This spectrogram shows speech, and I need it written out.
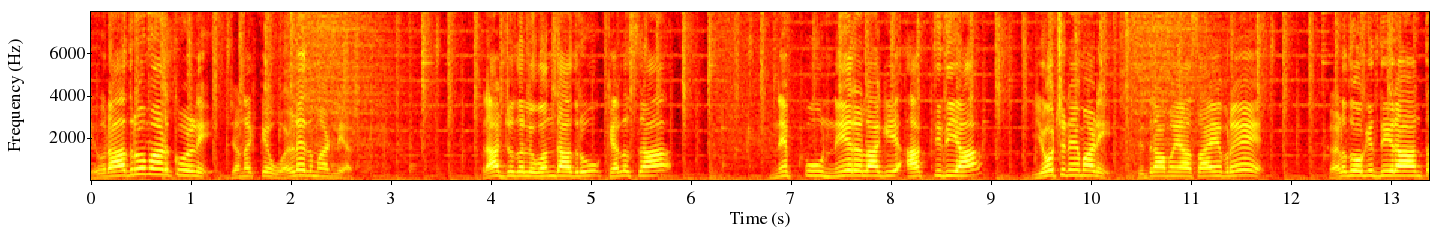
ಇವರಾದ್ರೂ ಮಾಡ್ಕೊಳ್ಳಿ. ಜನಕ್ಕೆ ಒಳ್ಳೇದು ಮಾಡಲಿ ಅಷ್ಟೆ. ರಾಜ್ಯದಲ್ಲಿ ಒಂದಾದರೂ ಕೆಲಸ ನೆಪ್ಪು ನೇರಲಾಗಿ ಆಗ್ತಿದೆಯಾ? ಯೋಚನೆ ಮಾಡಿ. ಸಿದ್ದರಾಮಯ್ಯ ಸಾಹೇಬ್ರೇ, ಕಳೆದೋಗಿದ್ದೀರಾ ಅಂತ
